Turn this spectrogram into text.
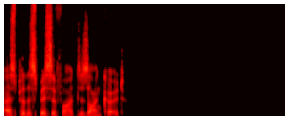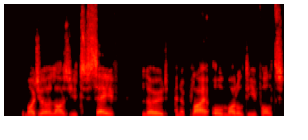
as per the specified design code. The module allows you to save load, and apply all model defaults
